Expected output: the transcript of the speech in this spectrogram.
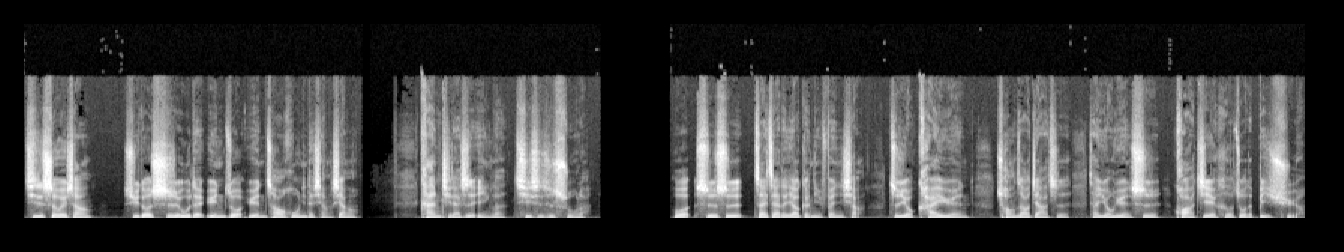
其实社会上许多食物的运作远超乎你的想象哦。看起来是赢了，其实是输了。我实实在在的要跟你分享，只有开源。创造价值才永远是跨界合作的必须哦！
